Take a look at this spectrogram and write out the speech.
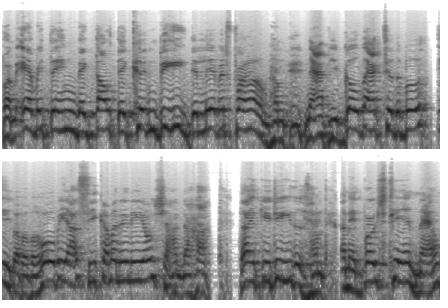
from everything they thought they couldn't be delivered from. Now, if you go back to the book, I see coming in the ocean. Thank you, Jesus. I'm at verse 10 now,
